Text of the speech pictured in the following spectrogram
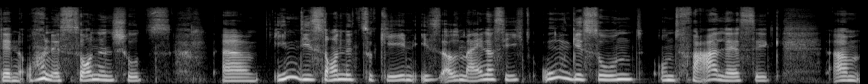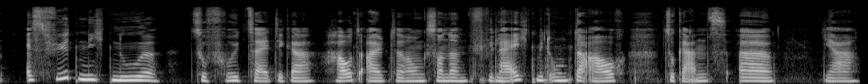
Denn ohne Sonnenschutz äh, in die Sonne zu gehen, ist aus meiner Sicht ungesund und fahrlässig. Ähm, es führt nicht nur zu frühzeitiger Hautalterung, sondern vielleicht mitunter auch zu ganz äh, ja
